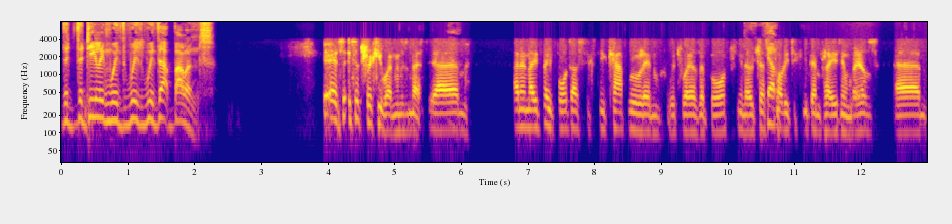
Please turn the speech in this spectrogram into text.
the the dealing with with with that balance. Yeah, it's it's a tricky one, isn't it? Um, and then they, they brought that 60 cap rule in, which Wales have brought, you know, just yep. probably to keep them players in Wales. Um,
